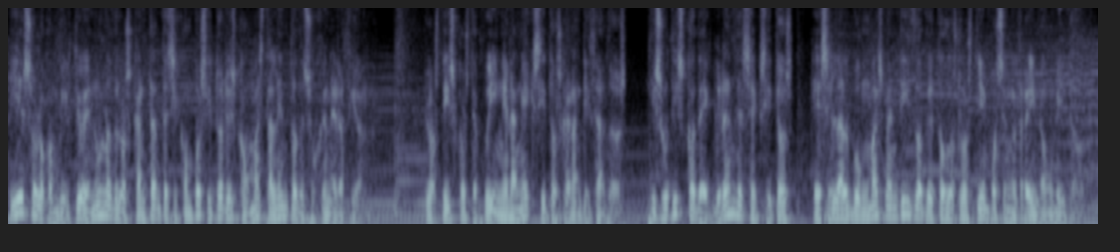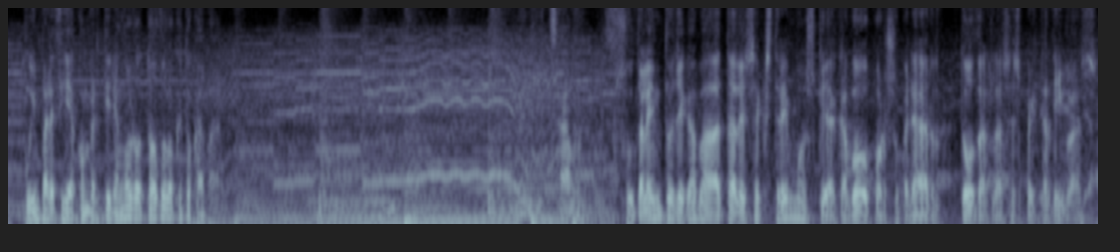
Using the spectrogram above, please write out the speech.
y eso lo convirtió en uno de los cantantes y compositores con más talento de su generación. Los discos de Queen eran éxitos garantizados, y su disco de grandes éxitos es el álbum más vendido de todos los tiempos en el Reino Unido. Queen parecía convertir en oro todo lo que tocaba. Su talento llegaba a tales extremos que acabó por superar todas las expectativas.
